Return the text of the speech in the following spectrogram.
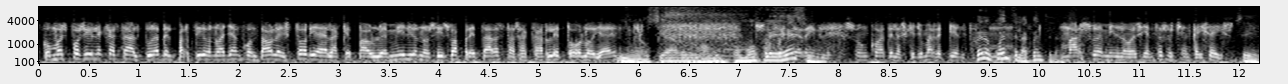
¿Cómo es posible que a estas alturas del partido no hayan contado la historia de la que Pablo Emilio nos hizo apretar hasta sacarle todo lo de adentro? No, se ¿Cómo Eso fue fue eso? terrible. Son cosas de las que yo me arrepiento. Bueno, cuéntela, cuéntela. Marzo de 1986. Sí.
